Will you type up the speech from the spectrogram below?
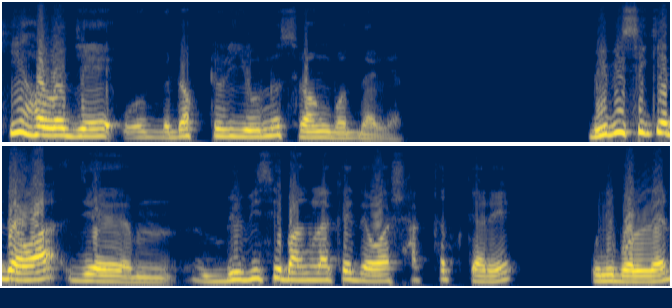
কি হলো যে ডক্টর ইউনুস রং বদলাইলেন বিবিসিকে দেওয়া যে বিবিসি বাংলাকে দেওয়া সাক্ষাৎকারে উনি বললেন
